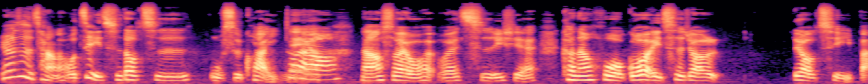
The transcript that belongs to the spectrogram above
因为日常我自己吃都吃五十块以内啊，然后所以我会我会吃一些，可能火锅一次就六七百，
